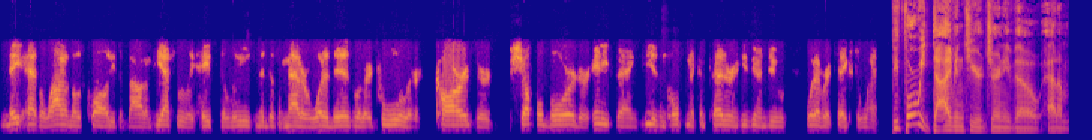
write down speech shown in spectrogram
Nate has a lot of those qualities about him. He absolutely hates to lose, and it doesn't matter what it is, whether it's pool or cards or shuffleboard or anything. He is an ultimate competitor, and he's going to do whatever it takes to win. Before we dive into your journey, though, Adam,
